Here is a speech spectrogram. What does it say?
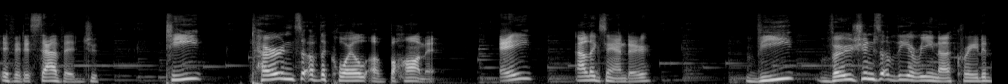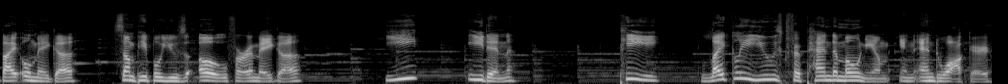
if it is Savage. T, Turns of the Coil of Bahamut. A, Alexander. V, Versions of the arena created by Omega. Some people use O for Omega. E, Eden. P, likely used for Pandemonium in Endwalker.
